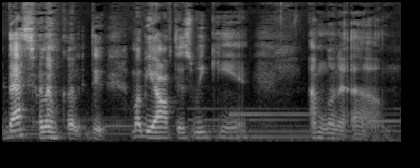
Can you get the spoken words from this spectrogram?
that's what i'm gonna do. I'm gonna be off this weekend. I'm gonna um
